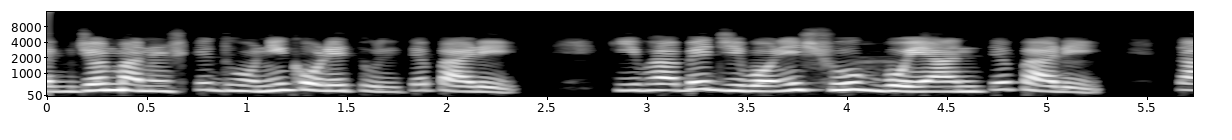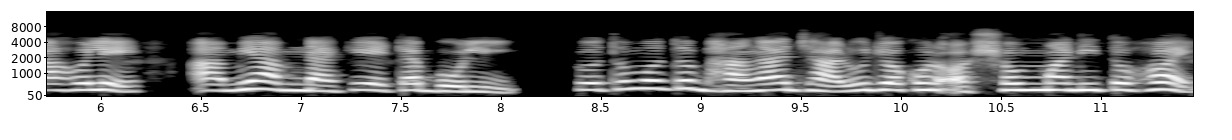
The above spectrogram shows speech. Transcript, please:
একজন মানুষকে ধনী করে তুলতে পারে, কীভাবে জীবনে সুখ বয়ে আনতে পারে, তাহলে আমি আপনাকে এটা বলি। প্রথমত ভাঙা ঝাড়ু যখন অসম্মানিত হয়,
